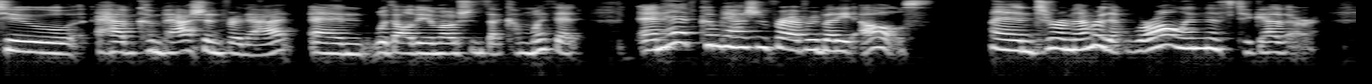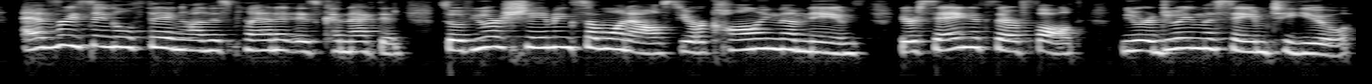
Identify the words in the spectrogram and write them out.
to have compassion for that and with all the emotions that come with it, and have compassion for everybody else. And to remember that we're all in this together. Every single thing on this planet is connected. So if you are shaming someone else, you're calling them names, you're saying it's their fault, you are doing the same to you.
